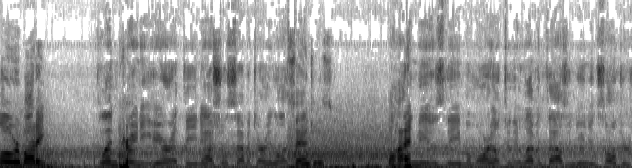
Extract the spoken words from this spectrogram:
Hello everybody, Glen Craney here at the National Cemetery in Los Angeles. Behind me is the memorial to the 11,000 Union soldiers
